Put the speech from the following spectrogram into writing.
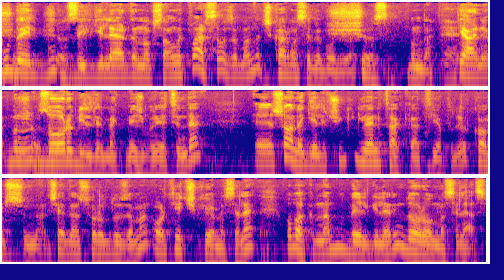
Bu bel, bu bilgilerde noksanlık varsa o zaman da çıkarma sebebi oluyor. Şurası. Bunda. Yani bunu doğru bildirmek mecburiyetinde. Ee, sonra gelip çünkü güvenlik tahkikatı yapılıyor. Komisyondan şeyden sorulduğu zaman ortaya çıkıyor mesele. O bakımdan bu belgelerin doğru olması lazım.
